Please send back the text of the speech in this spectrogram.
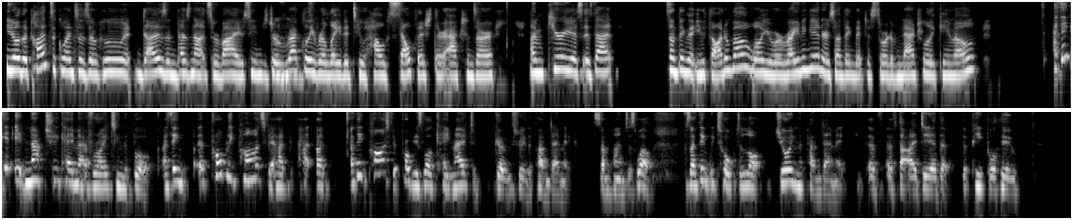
You know, the consequences of who it does and does not survive seems Mhm. directly related to how selfish their actions are. I'm curious, is that something that you thought about while you were writing it or something that just sort of naturally came out? I think it, naturally came out of writing the book. I think uh, probably part of it had, had I think part of it probably as well came out of going through the pandemic sometimes as well, because I think we talked a lot during the pandemic of, of that idea that the people who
